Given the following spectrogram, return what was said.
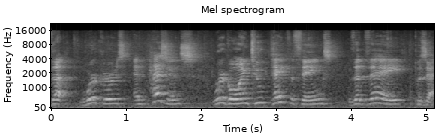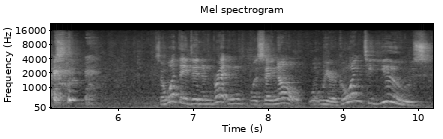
that workers and peasants were going to take the things that they possessed. So what they did in Britain was say, no, what we are going to use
